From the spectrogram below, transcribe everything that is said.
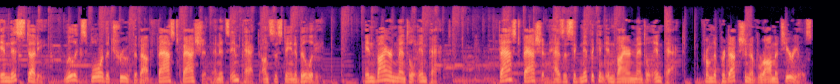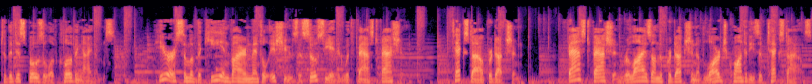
In this study, we'll explore the truth about fast fashion and its impact on sustainability. Environmental impact. Fast fashion has a significant environmental impact, from the production of raw materials to the disposal of clothing items. Here are some of the key environmental issues associated with fast fashion. Textile production. Fast fashion relies on the production of large quantities of textiles,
